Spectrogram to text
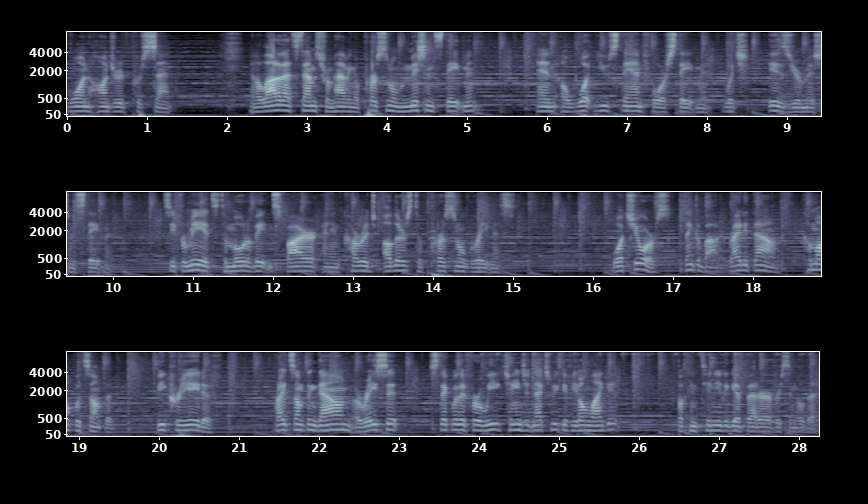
100%. And a lot of that stems from having a personal mission statement and a what you stand for statement, which is your mission statement. See, for me, it's to motivate, inspire, and encourage others to personal greatness. What's yours? Think about it, write it down, come up with something, be creative. Write something down, erase it, stick with it for a week, change it next week if you don't like it, but continue to get better every single day.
